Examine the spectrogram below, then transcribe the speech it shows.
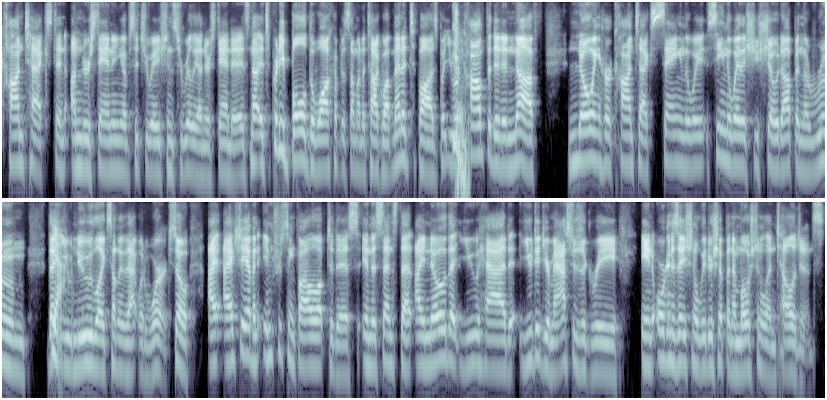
context and understanding of situations to really understand it. It's not it's pretty bold to walk up to someone to talk about menopause, but you were confident enough knowing her context, saying the way seeing the way that she showed up in the room that yeah. you knew like something that would work. So I, I actually have an interesting follow-up to this in the sense that I know that you had you did your master's degree in organizational leadership and emotional intelligence.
